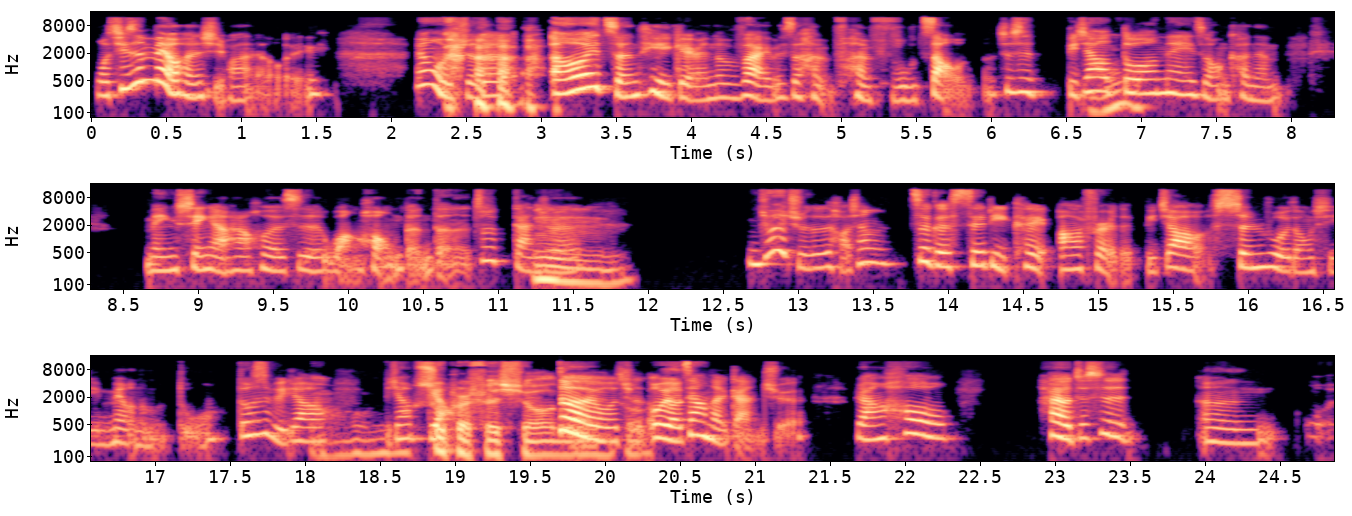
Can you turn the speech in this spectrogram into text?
我其实没有很喜欢 LA，因为我觉得 LA 整体给人的 vibe 是很很浮躁的，就是比较多那一种可能明星啊，或者是网红等等的，就感觉。你就会觉得好像这个 city 可以 offer 的比较深入的东西没有那么多，都是比较比较 superficial。对我觉得我有这样的感觉。然后还有就是，嗯，我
